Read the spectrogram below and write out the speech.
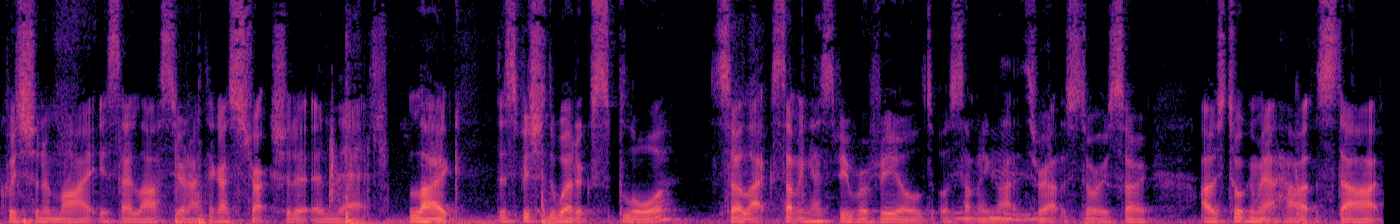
question in my essay last year, and I think I structured it in that, like, especially the word explore. So like something has to be revealed or something like mm-hmm. throughout the story. So I was talking about how at the start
